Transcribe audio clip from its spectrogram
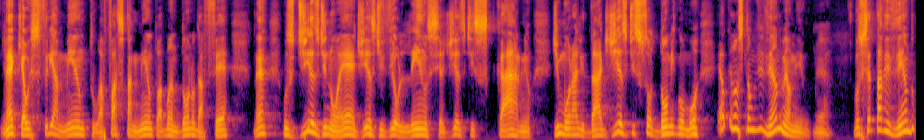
né, que é o esfriamento, o afastamento, o abandono da fé. Né? Os dias de Noé, dias de violência, dias de escárnio, de moralidade, dias de Sodoma e Gomorra. É o que nós estamos vivendo, meu amigo. É. Você está vivendo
